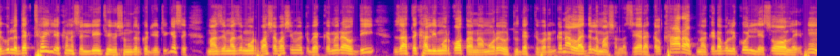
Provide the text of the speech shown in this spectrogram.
এগুলো দেখতে হইলে এখানে চললেই থাকবে সুন্দর করিয়ে, ঠিক আছে? মাঝে মাঝে মোর পাশাপাশি আমি একটু ব্যাক ক্যামেরাও দিই, যাতে খালি মোর কথা না মোরেও একটু দেখতে পারেন। কারণ আল্লাহ দিলে মাসাল্লাহ চেহারা কাল খারাপ না কেটা বলে করলে চলে, হুম?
